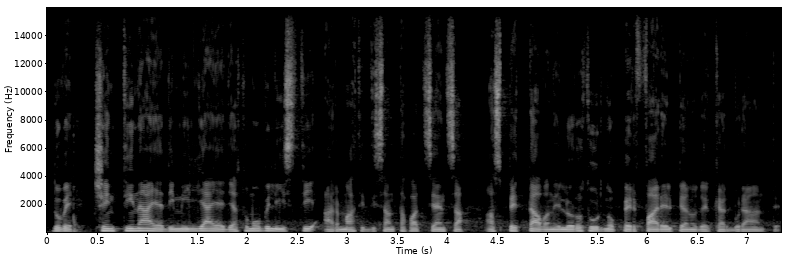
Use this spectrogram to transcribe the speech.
dove centinaia di migliaia di automobilisti, armati di santa pazienza, aspettavano il loro turno per fare il piano del carburante.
